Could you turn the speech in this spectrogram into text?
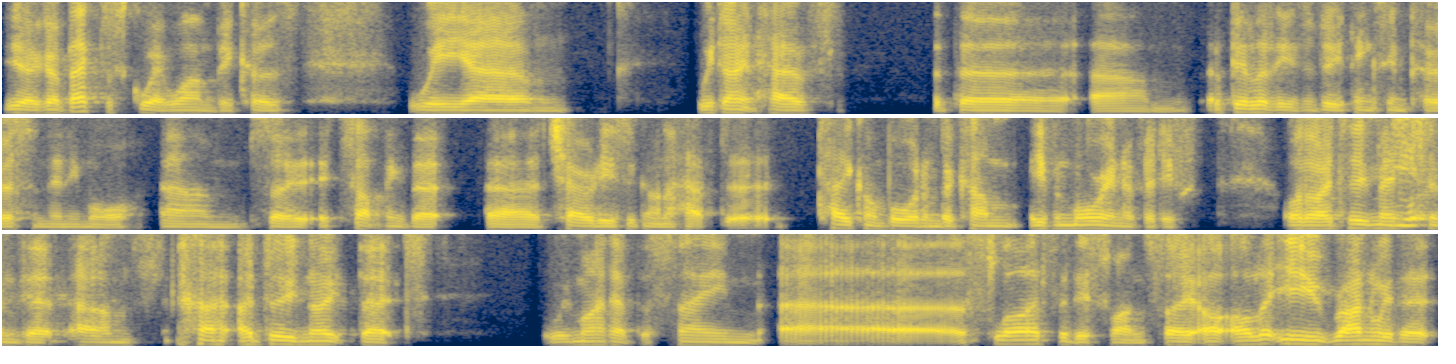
you know, go back to square one because we um, we don't have the um, ability to do things in person anymore. Um, so it's something that uh, charities are going to have to take on board and become even more innovative. Although I do mention that um, I do note that we might have the same uh, slide for this one. So I'll, I'll let you run with it,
